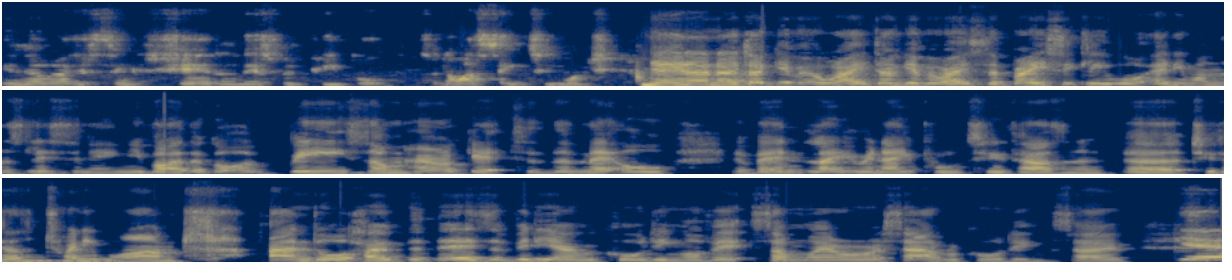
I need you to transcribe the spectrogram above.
you know. And I just think sharing this with people, so I don't want to say too much. No, no, no, don't give it away. Don't give it away. So basically, what anyone that's listening, you've either got to be somehow get to the metal event later in April 2000, uh, 2021, and or hope that there's a video recording of it somewhere or a sound recording. So yeah,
